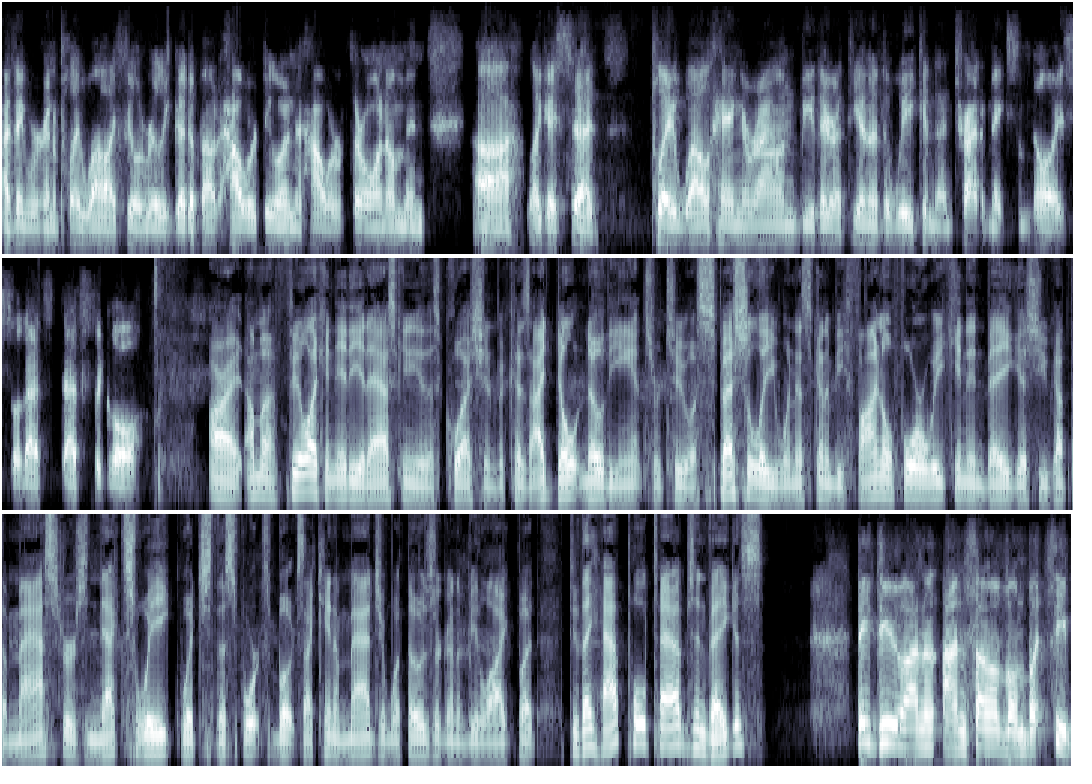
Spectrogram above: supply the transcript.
I think we're gonna play well. I feel really good about how we're doing and how we're throwing them. And uh, like I said, play well, hang around, be there at the end of the week, and then try to make some noise. So that's that's the goal. All right, I'm gonna feel like an idiot asking you this question because I don't know the answer to, especially when it's going to be Final Four weekend in Vegas. You've got the Masters next week, which the sports books I can't imagine what those are going to be like. But do they have pull tabs in Vegas? They do on on some of them, but see,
